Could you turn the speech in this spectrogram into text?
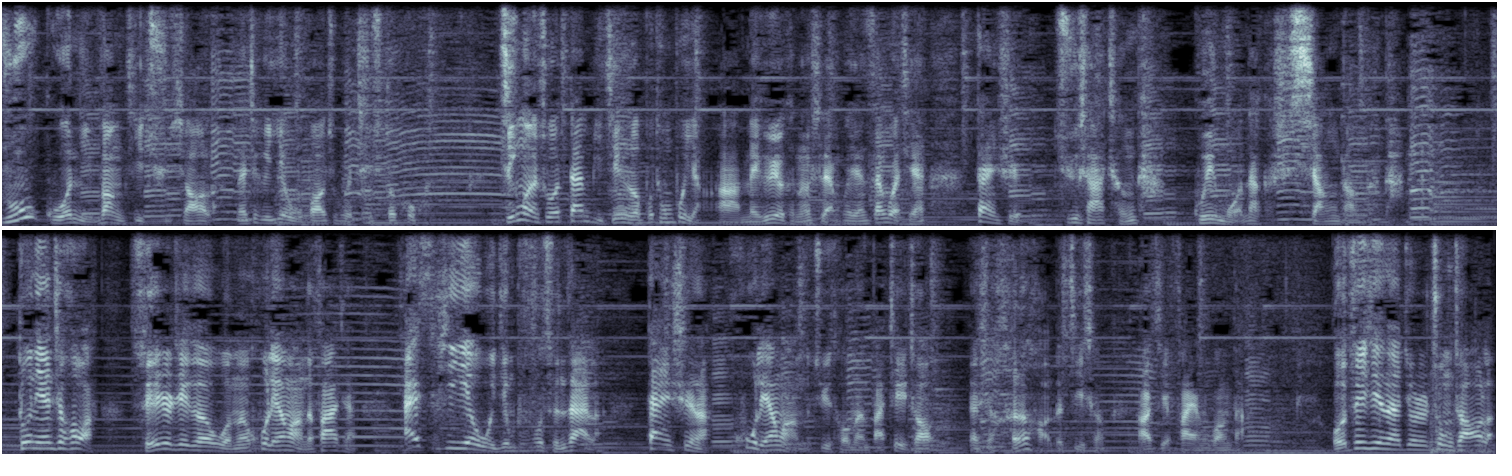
如果你忘记取消了，那这个业务包就会持续的扣款。尽管说单笔金额不痛不痒啊，每个月可能是两块钱、三块钱，但是聚沙成塔，规模那可是相当的大。多年之后啊，随着这个我们互联网的发展，SP 业务已经不复存在了，但是呢，互联网的巨头们把这招那是很好的继承，而且发扬光大。我最近呢就是中招了，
